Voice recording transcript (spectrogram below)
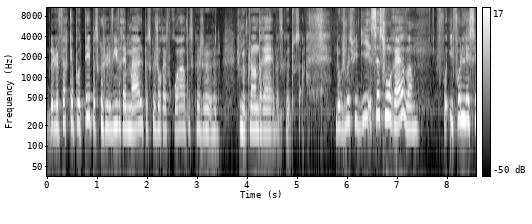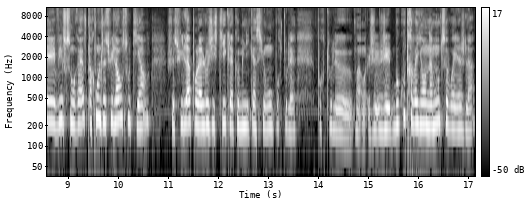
de le faire capoter parce que je le vivrais mal, parce que j'aurais froid, parce que je, je me plaindrais, parce que tout ça. Donc je me suis dit, c'est son rêve. Il faut le laisser vivre son rêve. Par contre, je suis là en soutien. Je suis là pour la logistique, la communication, pour tout le. J'ai beaucoup travaillé en amont de ce voyage-là.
